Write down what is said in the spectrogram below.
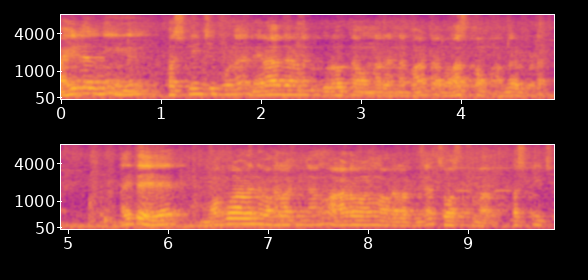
మహిళల్ని ఫస్ట్ నుంచి కూడా నిరాదరణకు గురవుతూ ఉన్నారన్న మాట వాస్తవం అందరూ కూడా. అయితే మగవాళ్ళని ఒక రకంగాను ఆడవాళ్ళని ఒక రకంగా చూస్తున్నారు. ఫస్ట్ నుంచి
